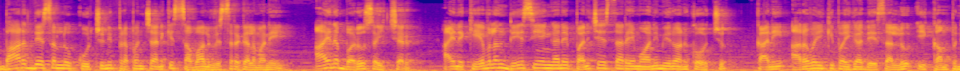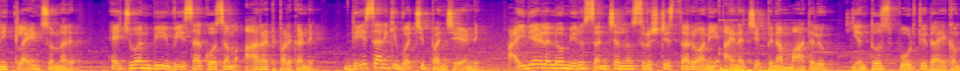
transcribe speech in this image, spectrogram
భారతదేశంలో కూర్చుని ప్రపంచానికి సవాల్ విసరగలమని ఆయన భరోసా ఇచ్చారు. ఆయన కేవలం దేశీయంగానే పనిచేస్తారేమో అని మీరు అనుకోవచ్చు. కానీ అరవైకి పైగా దేశాల్లో ఈ కంపెనీ క్లయింట్స్ ఉన్నారు. హెచ్ వన్ బి వీసా కోసం ఆరాటపడకండి. దేశానికి వచ్చి పనిచేయండి. ఐదేళ్ళలో మీరు సంచలనం సృష్టిస్తారు అని ఆయన చెప్పిన మాటలు ఎంతో స్ఫూర్తిదాయకం.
